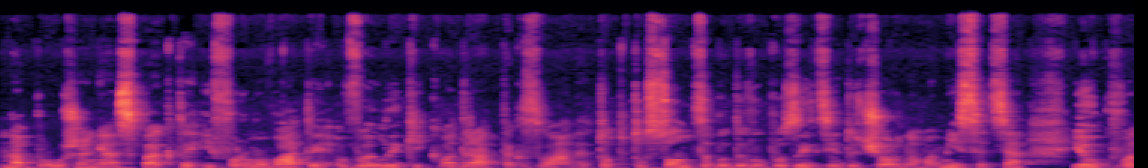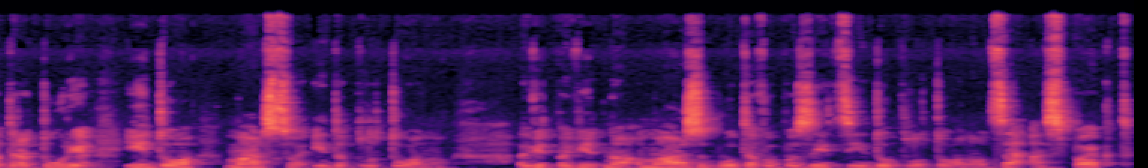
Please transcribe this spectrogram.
напружені аспекти і формувати великий квадрат, так званий. Тобто сонце буде в опозиції до чорного місяця і у квадратурі і до Марсу, і до Плутону. Відповідно, Марс буде в опозиції до Плутону. Це аспект,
